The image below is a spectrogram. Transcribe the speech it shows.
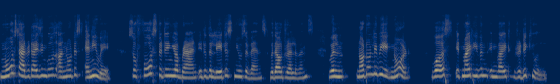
most advertising goes unnoticed anyway. So, force fitting your brand into the latest news events without relevance will not only be ignored, worse, it might even invite ridicule.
